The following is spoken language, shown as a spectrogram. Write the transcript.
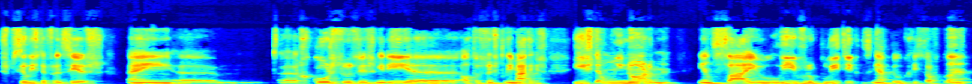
especialista francês em uh, uh, recursos, engenharia, alterações climáticas, e isto é um enorme ensaio, livro político, desenhado pelo Christophe Blanc, uh,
